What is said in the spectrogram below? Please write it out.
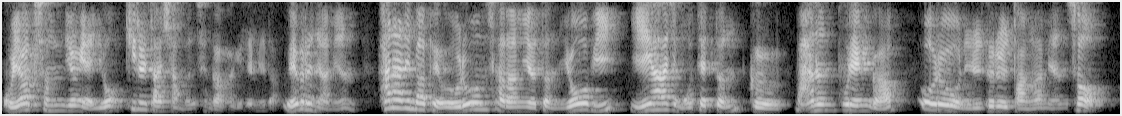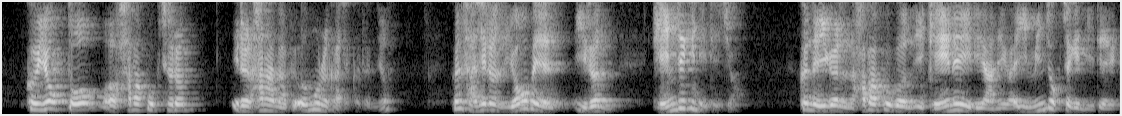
구약 성경의 욥기를 다시 한번 생각하게 됩니다. 왜 그러냐면 하나님 앞에 어려운 사람이었던 욥이 이해하지 못했던 그 많은 불행과 어려운 일들을 당하면서 그 욥도 어, 하박국처럼 이런 하나님 앞에 의문을 가졌거든요. 그건 사실은 욥의 일은 개인적인 일이죠. 근데 이건 하박국은 이 개인의 일이 아니라 이 민족적인 일에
